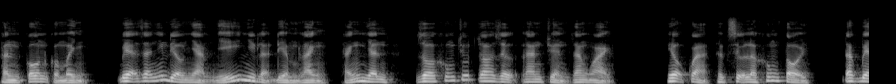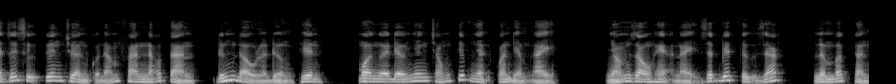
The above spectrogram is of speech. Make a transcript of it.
thần côn của mình, bịa ra những điều nhảm nhí như là điềm lành, thánh nhân, rồi không chút do dự lan truyền ra ngoài. Hiệu quả thực sự là không tồi, đặc biệt dưới sự tuyên truyền của đám fan não tàn, đứng đầu là Đường Thiên, mọi người đều nhanh chóng tiếp nhận quan điểm này. Nhóm rau hẹ này rất biết tự giác, Lâm Bắc Thần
